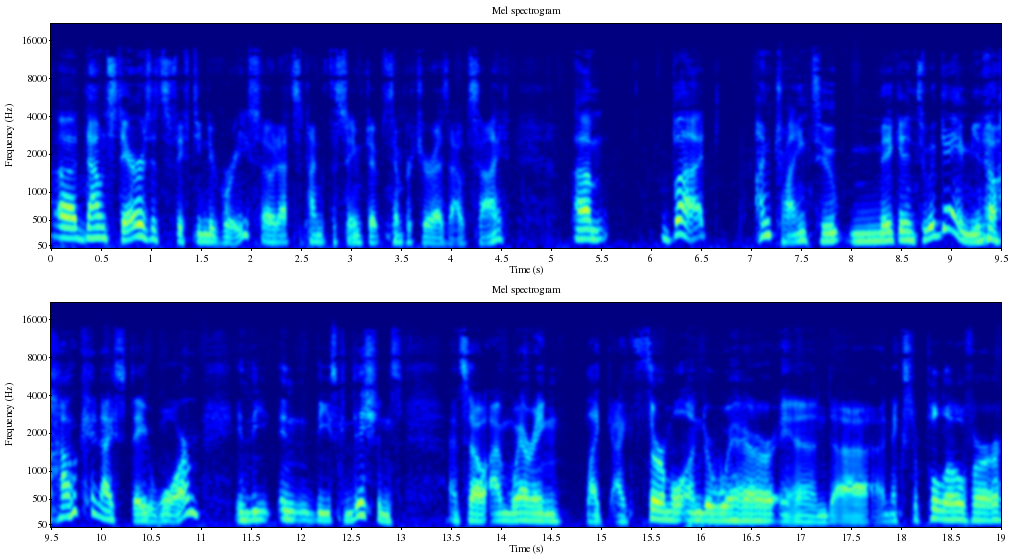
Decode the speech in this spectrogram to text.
Uh, downstairs it's 15 degrees, so that's kind of the same temperature as outside. Um, but I'm trying to make it into a game. You know, how can I stay warm in the in these conditions? And so I'm wearing like a thermal underwear and uh, an extra pullover.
